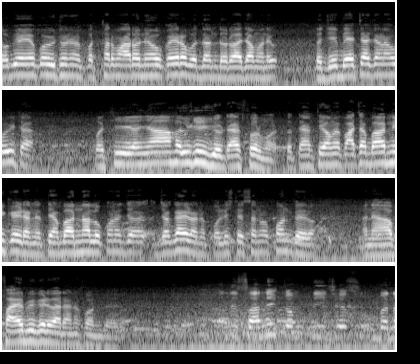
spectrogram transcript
તો બી અહીંયા કોઈ ઉઠ્યો નહીં. પથ્થર મારો ને એવો કર્યો બધાને દરવાજામાં ને. તો જે બે ચાર જણા ઉઠ્યા પછી અહીંયા હલગી ગયું ટ્રાન્સફોર્મર. તો ત્યાંથી અમે પાછા બહાર નીકળ્યા ને ત્યાં બહારના લોકોને જગાડ્યા ને પોલીસ સ્ટેશનમાં ફોન કર્યો અને આ ફાયર બ્રિગેડ વાળાને ફોન કર્યો. સાની કંપની છે શું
